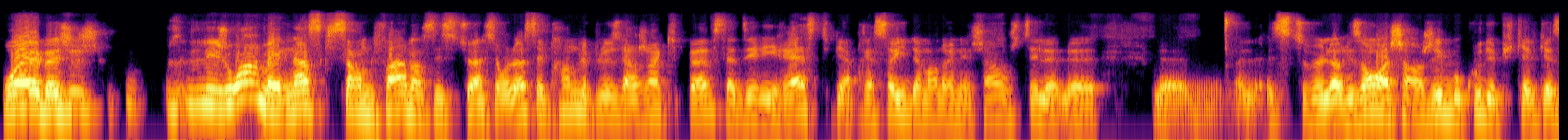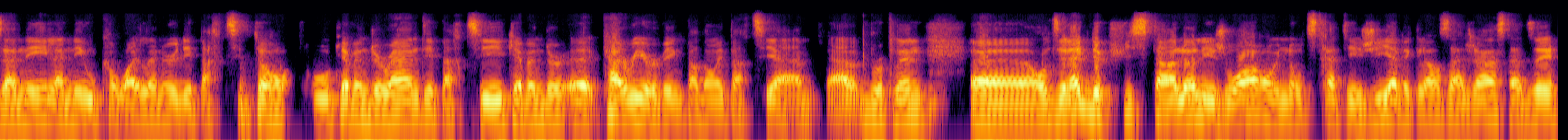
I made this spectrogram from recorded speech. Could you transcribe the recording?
Oui, ben les joueurs maintenant, ce qu'ils semblent faire dans ces situations-là, c'est prendre le plus d'argent qu'ils peuvent, c'est-à-dire ils restent, puis après ça, ils demandent un échange. Tu sais, le, si tu veux, l'horizon a changé beaucoup depuis quelques années. L'année où Kawhi Leonard est parti de Toronto, Kevin Durant est parti, Kevin euh, Kyrie Irving pardon, est parti à, Brooklyn. Euh, on dirait que depuis ce temps-là, les joueurs ont une autre stratégie avec leurs agents, c'est-à-dire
